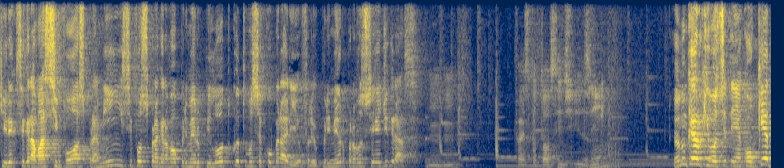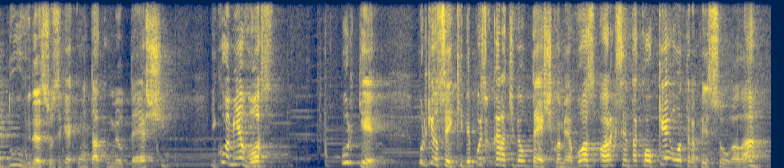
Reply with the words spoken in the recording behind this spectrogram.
queria que você gravasse voz para mim e se fosse para gravar o primeiro piloto, quanto você cobraria? Eu falei: o primeiro para você é de graça. Uhum. Faz total sentido. Sim. Eu não quero que você tenha qualquer dúvida se você quer contar com o meu teste e com a minha voz. Por quê? Porque eu sei que depois que o cara tiver o teste com a minha voz, a hora que sentar qualquer outra pessoa lá,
